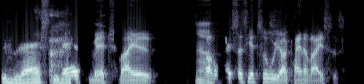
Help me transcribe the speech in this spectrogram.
Im Last Last Match, weil ja. warum heißt das jetzt so? Ja, keiner weiß es.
